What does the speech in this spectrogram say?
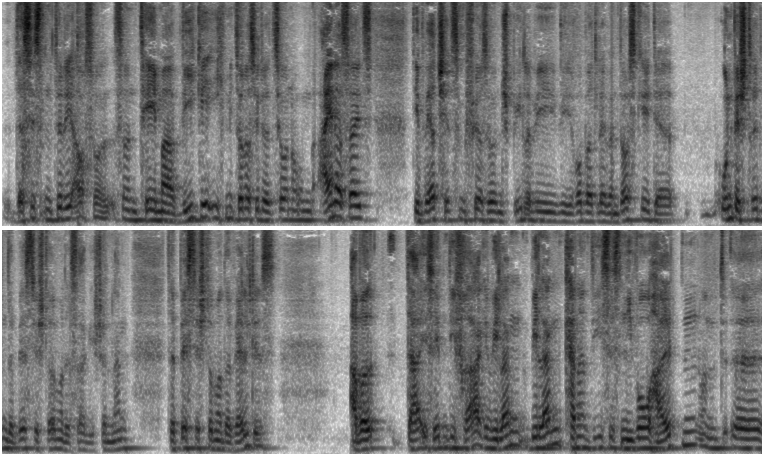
das ist natürlich auch so, so ein Thema. Wie gehe ich mit so einer Situation um? Einerseits die Wertschätzung für so einen Spieler wie, wie Robert Lewandowski, der unbestritten der beste Stürmer, das sage ich schon lang, der beste Stürmer der Welt ist. Aber da ist eben die Frage, wie lang, wie lang kann er dieses Niveau halten und äh,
